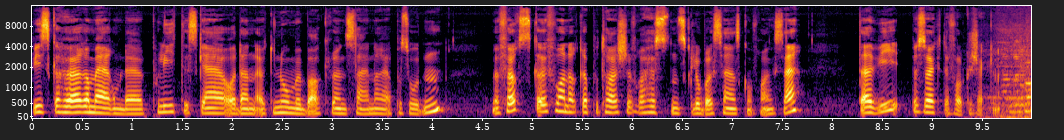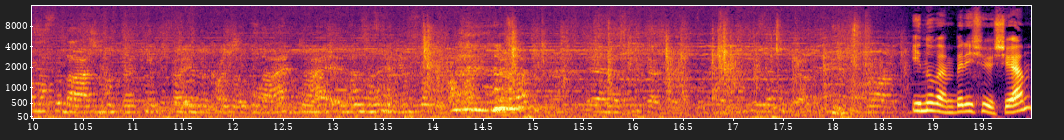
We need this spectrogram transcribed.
Vi skal høre mer om det politiske og den autonome bakgrunnen senere i episoden. Men først skal vi få en reportasje fra høstens globaliseringskonferanse, der vi besøkte folkekjøkkenet. I november i 2021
